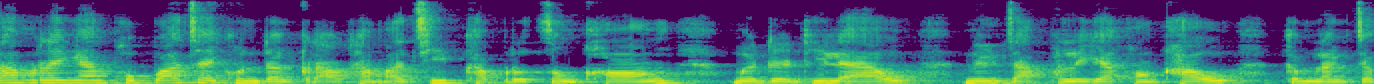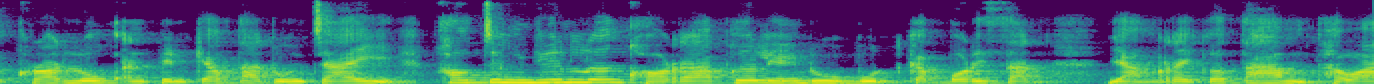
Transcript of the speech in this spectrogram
ตามรายงานพบว่าชายคนดังกล่าวทำอาชีพขับรถส่งของ เมื่อเดือนที่แล้ว เนื่องจากภรรยาของเขากำลังจะคลอดลูกอันเป็นแก้วตาดวงใจ เขาจึงยื่นเรื่องขอลาเพื่อเลี้ยงดูบุตรกับบริษัท อย่างไรก็ตามทว่า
